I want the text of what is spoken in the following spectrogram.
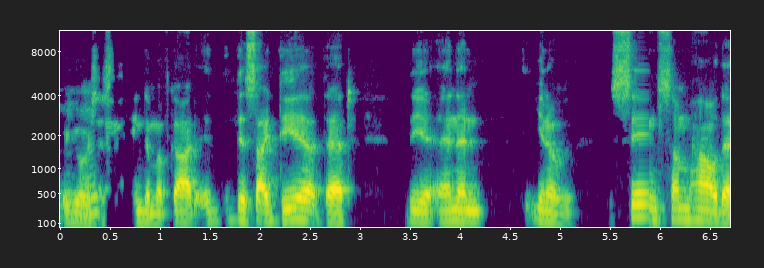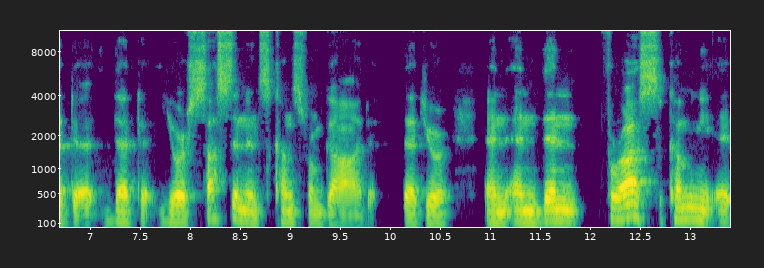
for mm-hmm. yours is the kingdom of God. This idea that the and then you know seeing somehow that uh, that your sustenance comes from God, that you're and and then for us coming eh,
